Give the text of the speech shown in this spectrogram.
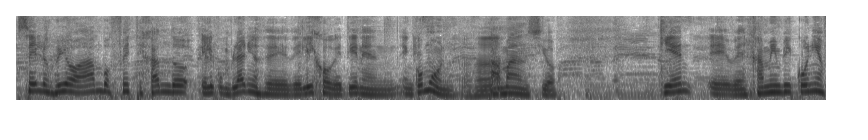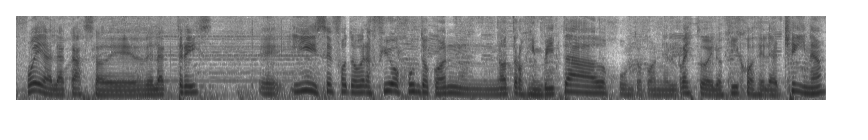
se los vio a ambos festejando el cumpleaños de- del hijo que tienen en común, Ajá. Amancio quien eh, Benjamín Vicuña fue a la casa de, de la actriz eh, y se fotografió junto con otros invitados, junto con el resto de los hijos de la China.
